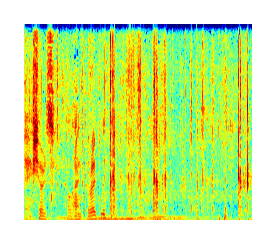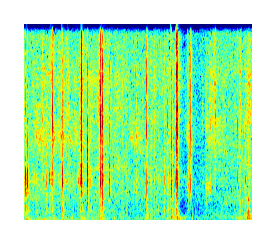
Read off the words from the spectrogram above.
Make sure it's aligned correctly. Oop.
